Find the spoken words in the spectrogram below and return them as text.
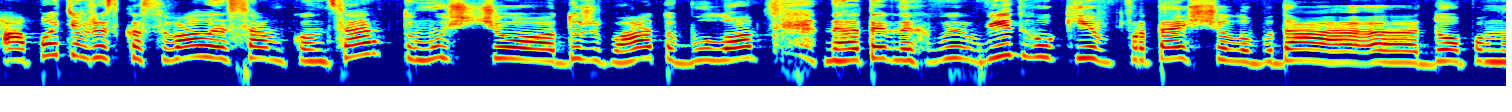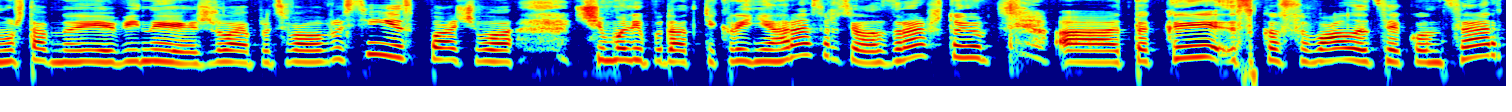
а потім вже скасували сам концерт, тому що дуже багато було негативних відгуків про те, що Лобода е, до повномасштабної війни жила і працювала в Росії, сплачувала чималі податки країні агресорці, але зрештою е, таки скасували цей концерт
